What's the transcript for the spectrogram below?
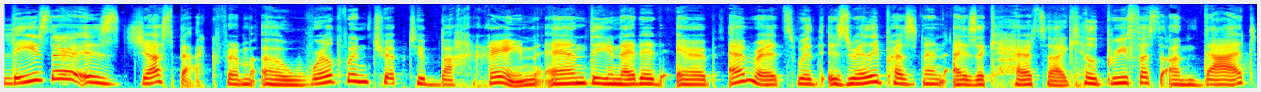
Lazar is just back from a whirlwind trip to Bahrain and the United Arab Emirates with Israeli President Isaac Herzog. He'll brief us on that,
